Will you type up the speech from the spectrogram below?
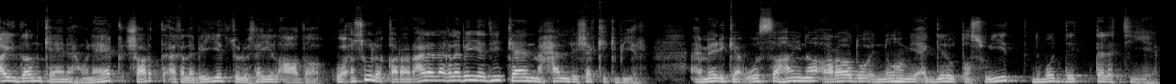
أيضا كان هناك شرط أغلبية ثلثي الأعضاء، وحصول القرار على الأغلبية دي كان محل شك كبير. أمريكا والصهاينة أرادوا أنهم يأجلوا التصويت لمدة ثلاثة أيام.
